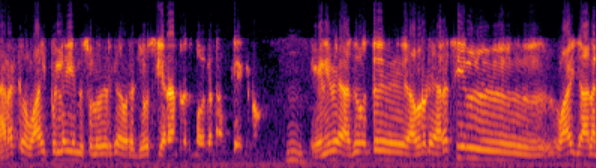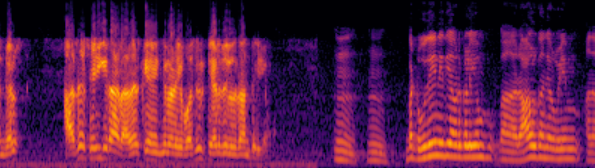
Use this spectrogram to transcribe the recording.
நடக்க வாய்ப்பில்லை என்று சொல்வதற்கு அவரை ஜோசியரான்றது முதல்ல நாம் கேட்கணும். எனவே அது வந்து அவருடைய அரசியல் வாய்ஜாலங்கள் அதை செய்கிறார். அதற்கு எங்களுடைய பதில் தேர்தலில் தான் தெரியும். பட் உதயநிதி அவர்களையும் ராகுல் காந்தி அவர்களையும் அந்த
